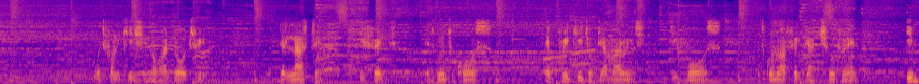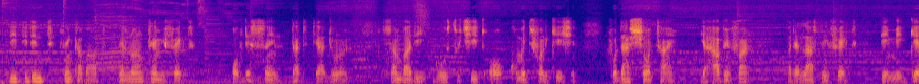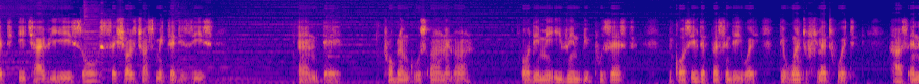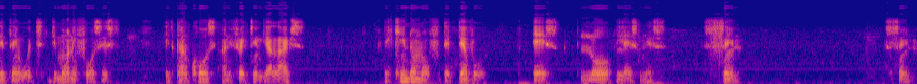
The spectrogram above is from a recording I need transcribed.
with fornication or adultery. The lasting effect is going to cause a breakage of their marriage divorce it's going to affect their children. If they didn't think about the long-term effect of the sin that they are doing somebody goes to cheat or commit fornication for that short time, they are having fun, but the lasting effect, they may get HIV, AIDS, or sexually transmitted disease, and the problem goes on and on. Or they may even be possessed, because if the person they were they went to flirt with has anything with demonic forces, it can cause an effect in their lives. The kingdom of the devil is lawlessness, sin, sin.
